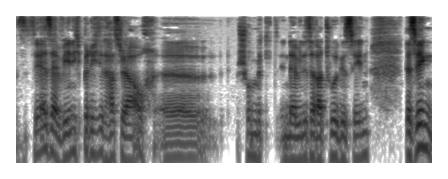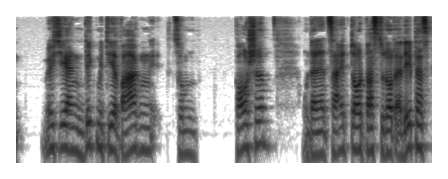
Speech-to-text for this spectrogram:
sehr, sehr wenig berichtet. Hast du ja auch äh, schon mit in der Literatur gesehen. Deswegen möchte ich einen Blick mit dir wagen zum Porsche und deine Zeit dort, was du dort erlebt hast.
